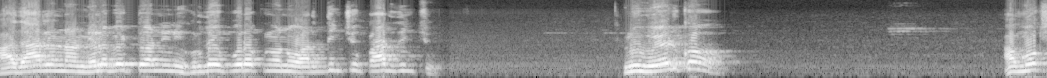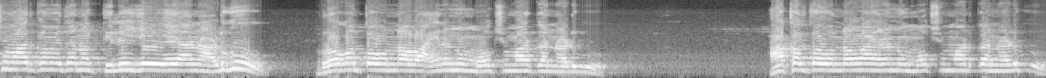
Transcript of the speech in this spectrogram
ఆ దారిలో నన్ను నిలబెట్టు అని నీ హృదయపూర్వకంగా నువ్వు అర్థించు ప్రార్థించు. నువ్వు వేడుకో. ఆ మోక్ష మార్గం ఏదో నాకు తెలియజేయ అని అడుగు. రోగంతో ఉన్నావా? ఆయన నువ్వు మోక్ష మార్గాన్ని అడుగు. ఆకలితో ఉన్నావా? ఆయన నువ్వు మోక్ష మార్గాన్ని అడుగు.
